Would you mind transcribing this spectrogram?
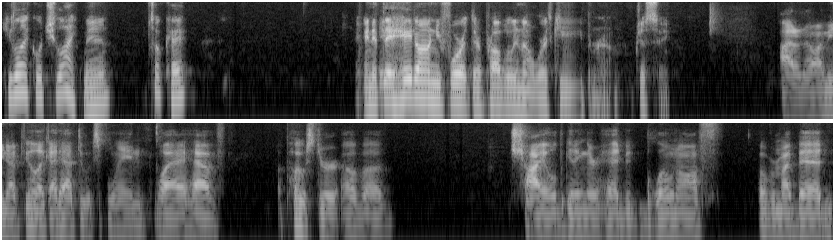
you like what you like man. It's okay. And if they hate on you for it they're probably not worth keeping around. Just saying. I don't know. I mean, I feel like I'd have to explain why I have a poster of a child getting their head blown off over my bed.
